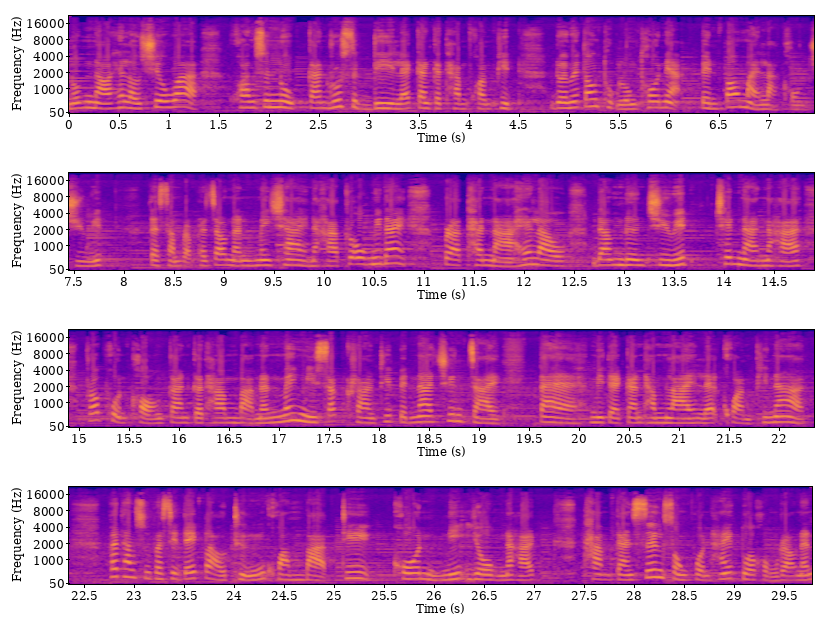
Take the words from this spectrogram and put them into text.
โน้มน้าวให้เราเชื่อว่า ความสนุกการรู้สึกดีและการกระทำความผิด โดยไม่ต้องถูกลงโทษเนี่ยเป็นเป้าหมายหลักของชีวิตแต่สำหรับพระเจ้านั้นไม่ใช่นะคะ พระองค์ไม่ได้ปรารถนาให้เราดำเนินชีวิต เช่นนั้นนะคะ เพราะผลของการกระทำบาปนั้นไม่มีสักครั้งที่เป็นน่าชื่นใจ แต่มีแต่การทำลายและความพินาศ พระธรรมสุภาษิตได้กล่าวถึงความบาปที่คนนิยมนะคะทำการซึ่งส่งผลให้ตัวของเรานั้น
